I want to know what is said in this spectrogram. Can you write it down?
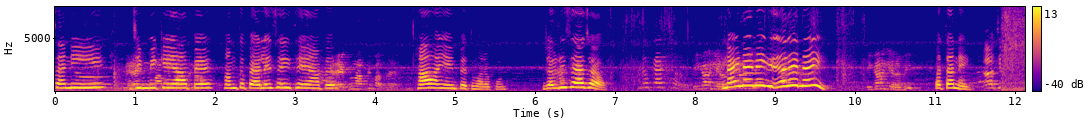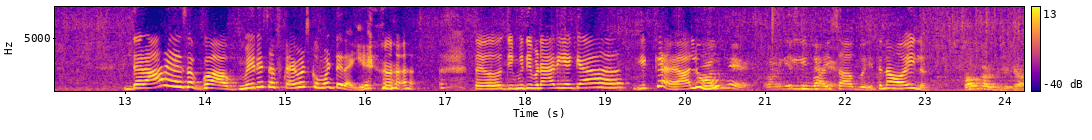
सनी जिम्मी के यहाँ पे। हम तो पहले से ही थे यहाँ पे। हाँ? हाँ यहीं पे तुम्हारा फ़ोन। जल्दी से आ जाओ। नहीं नहीं नहीं अरे नहीं। पता नहीं। डरा रहे हैं सबको आप। मेरे सब्सक्राइबर्स को मत डराइए। तो जिम्मी दी बना रही है क्या? ये क्या है? आलू? और ये भाई साहब इतना ऑयल सब कर दिए क्या?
